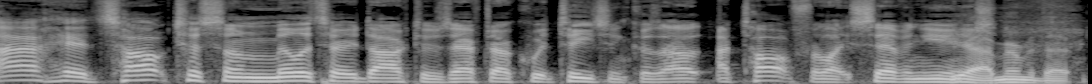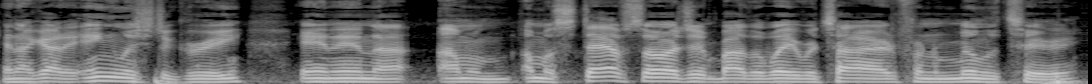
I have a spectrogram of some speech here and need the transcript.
I had talked to some military doctors after I quit teaching because I, I taught for like seven years Yeah, I remember that. and I got an English degree, and then I, I'm a, I'm a staff sergeant, by the way, retired from the military,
